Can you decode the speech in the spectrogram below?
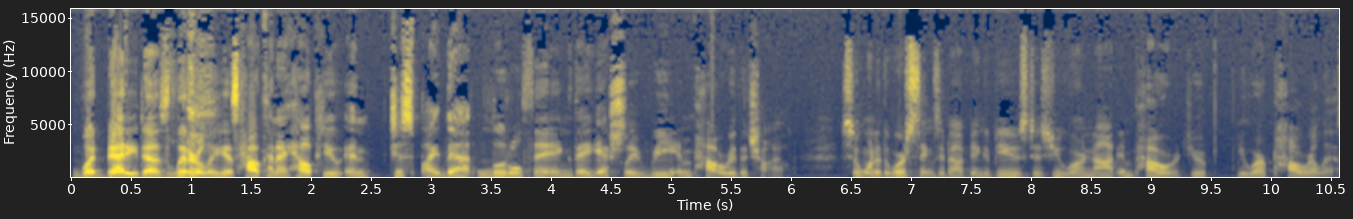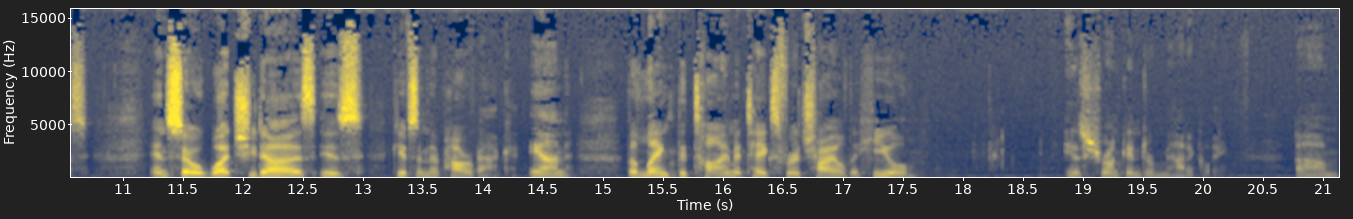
what Betty does literally is, How can I help you? And just by that little thing, they actually re empower the child. So, one of the worst things about being abused is you are not empowered, You're, you are powerless. And so, what she does is gives them their power back. And the length of time it takes for a child to heal is shrunken dramatically. Um,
